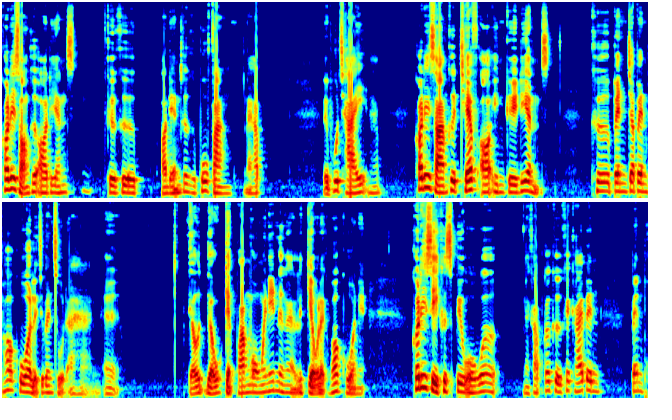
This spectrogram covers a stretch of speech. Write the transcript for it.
ข้อที่ 2 คือ audience คือคือ audience ก็คือผู้ฟังนะครับ หรือผู้ใช้นะครับ ข้อที่ 3 คือ chef or ingredients คือเป็นจะเป็นพ่อครัวหรือจะเป็นสูตรอาหาร เออ เดี๋ยวเดี๋ยวเก็บความงงไว้นิดนึงอะเกี่ยวอะไรกับพ่อครัวเนี่ยข้อที่ 4 คือ spill over นะครับก็คือคล้ายๆเป็นเป็นผ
